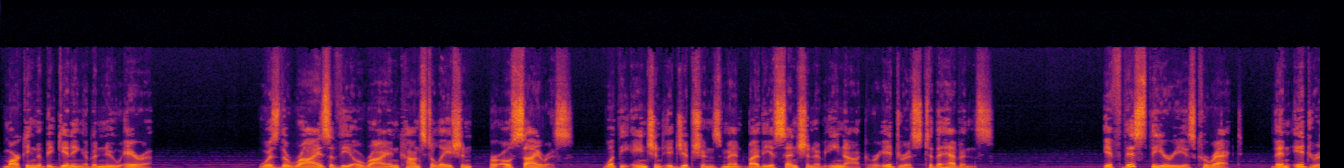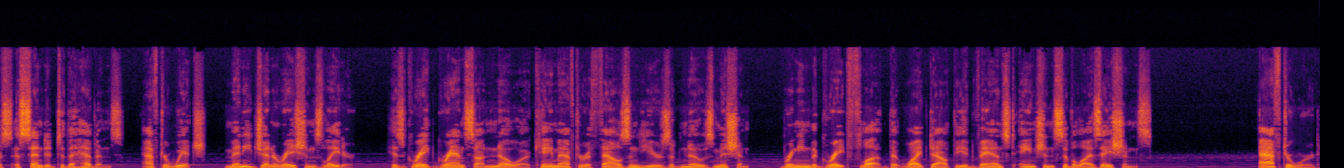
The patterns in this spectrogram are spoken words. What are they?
marking the beginning of a new era. Was the rise of the Orion constellation, or Osiris, what the ancient Egyptians meant by the ascension of Enoch or Idris to the heavens? If this theory is correct, then Idris ascended to the heavens, after which, many generations later, his great-grandson Noah came after a thousand years of Noah's mission, bringing the Great Flood that wiped out the advanced ancient civilizations. Afterward,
